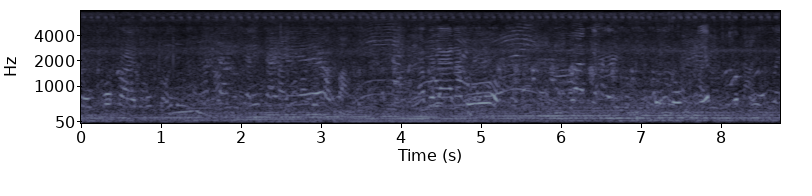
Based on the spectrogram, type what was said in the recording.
สมโคกไก่ผสมเอาเวลานะลูกคุณลุงเก็บคุณลุงเลย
